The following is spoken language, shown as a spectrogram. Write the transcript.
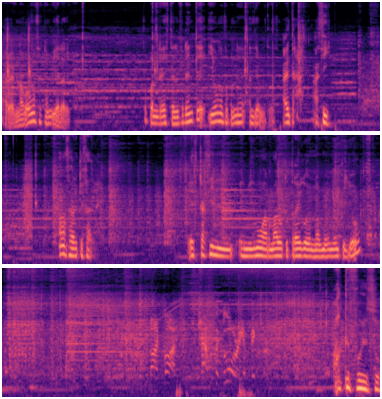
A ver, no, vamos a cambiar algo. Vamos a poner este al frente y vamos a poner al diablo atrás. Ahí está, así. Vamos a ver qué sale. Es casi el, el mismo armado que traigo normalmente yo. Ah, ¿qué fue eso?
